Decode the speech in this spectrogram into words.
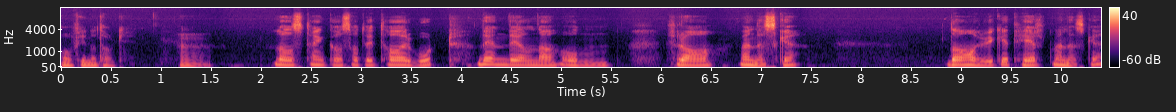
å finne tak i. Mm. La oss tenke oss at vi tar bort den delen av ånden fra mennesket. Da har vi ikke et helt menneske.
